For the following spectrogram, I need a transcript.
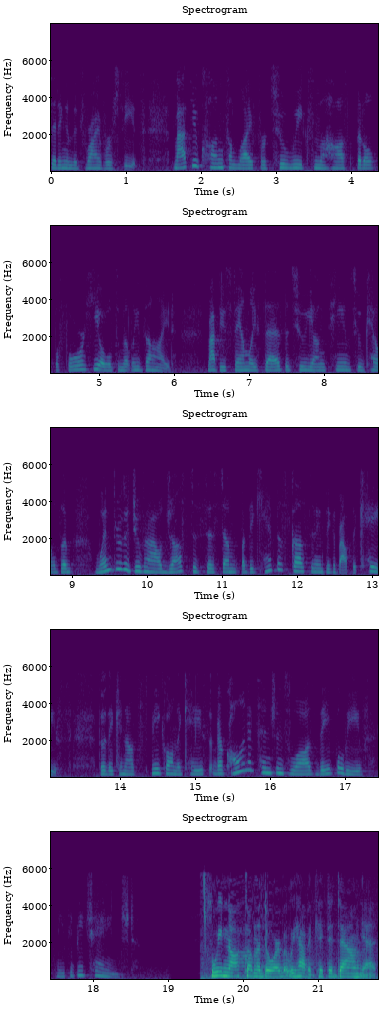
sitting in the driver's seat. Matthew clung to life for two weeks in the hospital before he ultimately died. Matthew's family says the two young teens who killed him went through the juvenile justice system, but they can't discuss anything about the case. Though they cannot speak on the case, they're calling attention to laws they believe need to be changed. We knocked on the door, but we haven't kicked it down yet.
